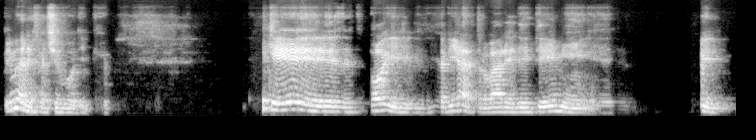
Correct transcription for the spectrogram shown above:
Prima ne facevo di più. Che poi via via trovare dei temi poi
